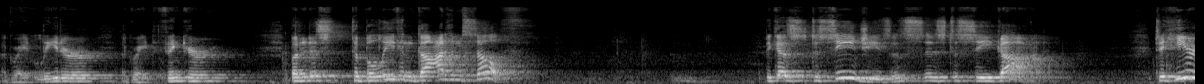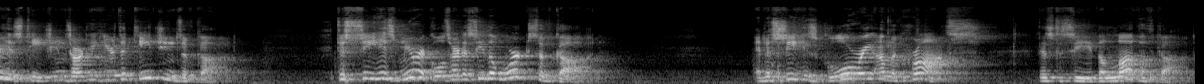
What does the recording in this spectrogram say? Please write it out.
a great leader, a great thinker, but it is to believe in God Himself. Because to see Jesus is to see God. To hear His teachings are to hear the teachings of God. To see His miracles are to see the works of God. And to see His glory on the cross is to see the love of God.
